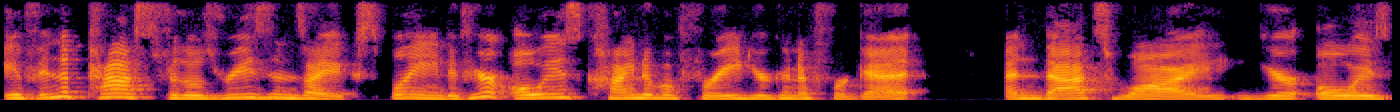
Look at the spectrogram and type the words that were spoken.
if in the past, for those reasons I explained, if you're always kind of afraid you're going to forget, and that's why you're always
